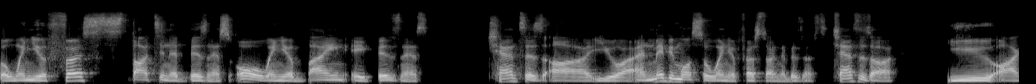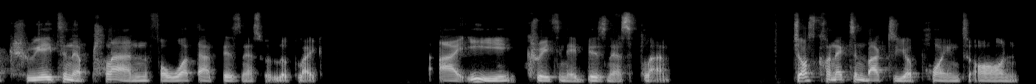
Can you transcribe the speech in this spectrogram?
But when you're first starting a business or when you're buying a business chances are you are and maybe more so when you're first starting a business chances are you are creating a plan for what that business would look like i.e creating a business plan just connecting back to your point on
